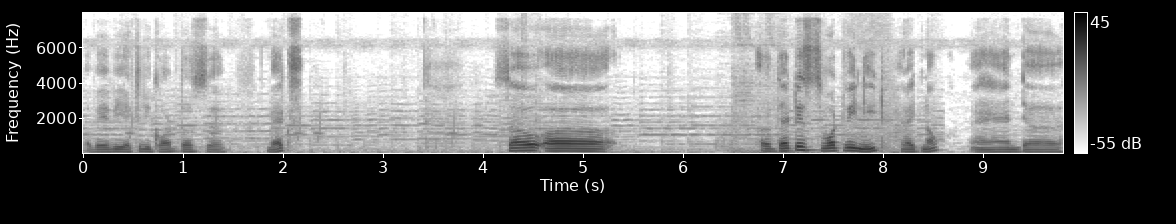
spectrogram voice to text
where we actually got those uh, wax so uh, uh, that is what we need right now. And uh,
